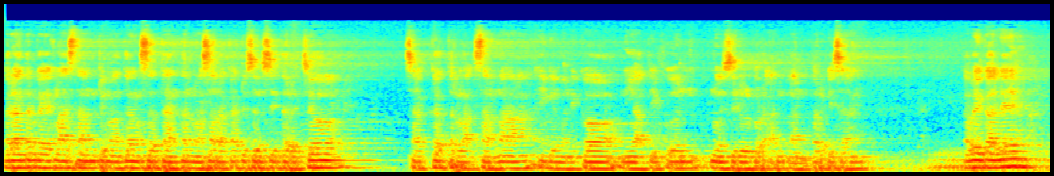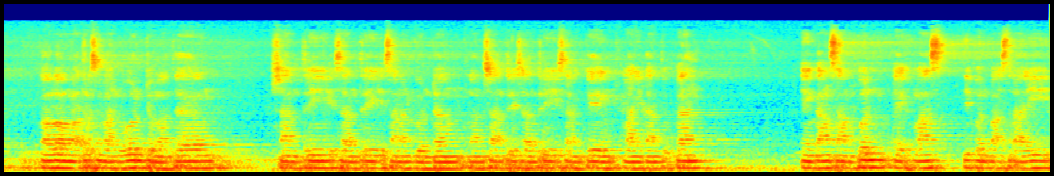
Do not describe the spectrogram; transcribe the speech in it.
keranten keikhlasan dumateng sedanten masyarakat dusun Sidorejo saged terlaksana hingga menika niatipun nuzulul Quran lan perpisahan. Kaping kalih kalau matur sembah dumateng santri-santri sanan gondang lan santri-santri saking langitan Tuban ingkang sampun ikhlas dipun pasrahi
